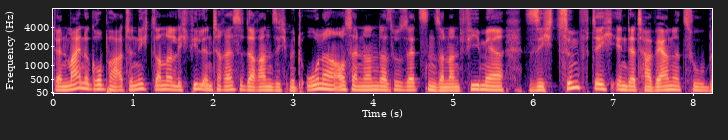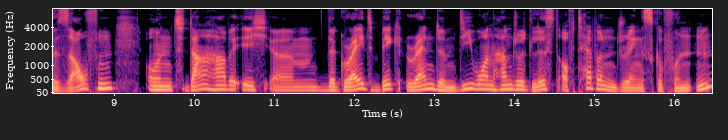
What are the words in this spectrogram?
denn meine Gruppe hatte nicht sonderlich viel Interesse daran, sich mit Ona auseinanderzusetzen, sondern vielmehr sich zünftig in der Taverne zu besaufen. Und da habe ich ähm, The Great Big Random D100 List of Tavern Drinks gefunden.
